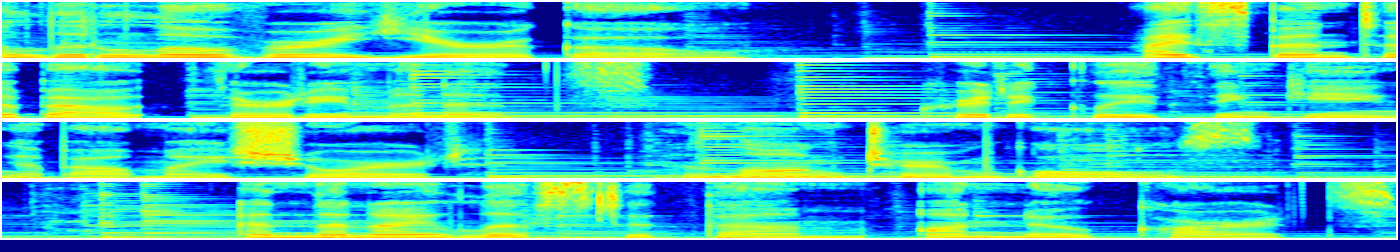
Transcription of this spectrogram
A little over a year ago, I spent about 30 minutes critically thinking about my short and long term goals, and then I listed them on note cards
